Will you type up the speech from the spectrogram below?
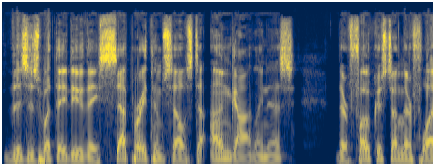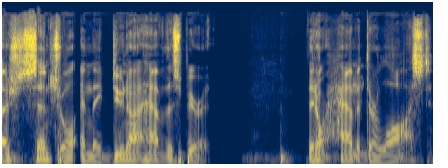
This is what they do. They separate themselves to ungodliness. They're focused on their flesh, sensual, and they do not have the spirit. They don't have Hmm. it. They're lost.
